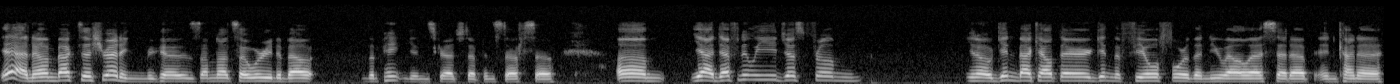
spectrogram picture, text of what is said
yeah, now I'm back to shredding because I'm not so worried about the paint getting scratched up and stuff. So, um, yeah, definitely just from you know getting back out there, getting the feel for the new LS setup, and kind of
